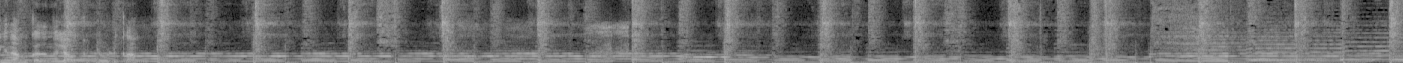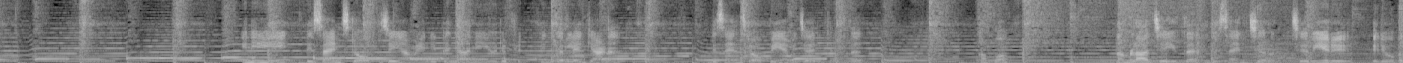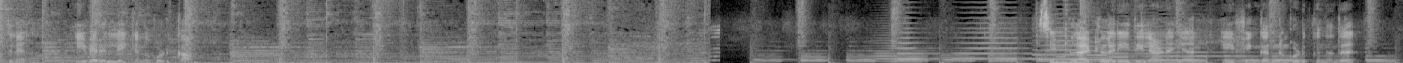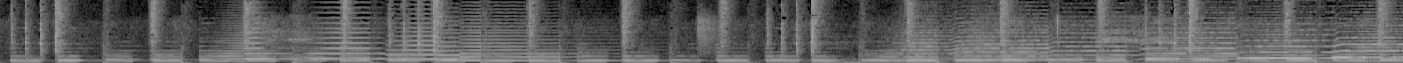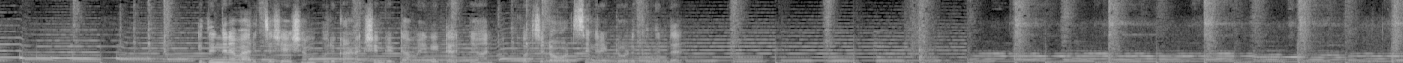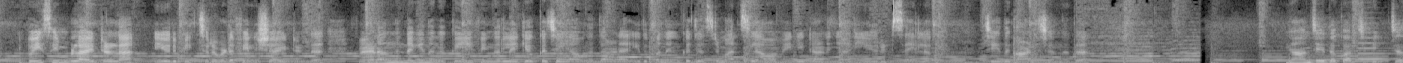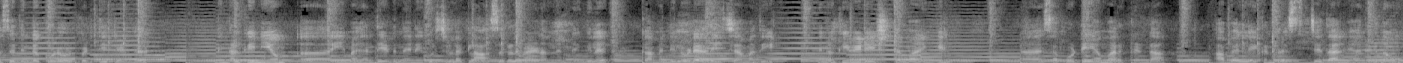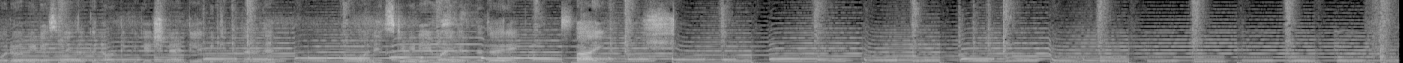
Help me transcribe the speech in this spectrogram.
ഇനി നമുക്കതൊന്ന് ലോക്ക് ഇട്ട് കൊടുക്കാം. ഇനി ഈ ഡിസൈൻ സ്റ്റോപ്പ് ചെയ്യാൻ വേണ്ടിയിട്ട് ഞാൻ ഈ ഒരു ഫിംഗറിലേക്കാണ് ഡിസൈൻ സ്റ്റോപ്പ് ചെയ്യാൻ വിചാരിക്കുന്നത്. അപ്പോൾ നമ്മൾ ആ ചെയ്ത ഡിസൈൻ ചെറു ചെറിയൊരു രൂപത്തിൽ ഈ വിരലിലേക്കൊന്ന് കൊടുക്കാം. സിമ്പിളായിട്ടുള്ള രീതിയിലാണ് ഞാൻ ഈ ഫിംഗറിനും കൊടുക്കുന്നത്. ഇതിങ്ങനെ വരച്ച ശേഷം ഒരു കണക്ഷൻ കിട്ടാൻ വേണ്ടിയിട്ട് ഞാൻ കുറച്ച് ഡോട്ട്സ് ഇങ്ങനെ ഇട്ട് കൊടുക്കുന്നുണ്ട്. ഇപ്പോൾ ഈ സിമ്പിൾ ആയിട്ടുള്ള ഈ ഒരു പിക്ചർ ഇവിടെ ഫിനിഷ് ആയിട്ടുണ്ട്. വേണമെന്നുണ്ടെങ്കിൽ നിങ്ങൾക്ക് ഈ ഫിംഗറിലേക്കൊക്കെ ചെയ്യാവുന്നതാണ്. ഇതിപ്പോൾ നിങ്ങൾക്ക് ജസ്റ്റ് മനസ്സിലാവാൻ വേണ്ടിയിട്ടാണ് ഞാൻ ഈ ഒരു ഡിസൈനിൽ ചെയ്ത് കാണിച്ചു തന്നത്. ഞാൻ ചെയ്ത കുറച്ച് പിക്ചേഴ്സ് ഇതിന്റെ കൂടെ ഉൾപ്പെടുത്തിയിട്ടുണ്ട്. നിങ്ങൾക്ക് ഇനിയും ഈ മെഹന്തി ഇടുന്നതിനെ കുറിച്ചുള്ള ക്ലാസ്സുകൾ വേണമെന്നുണ്ടെങ്കിൽ കമന്റിലൂടെ അറിയിച്ചാൽ മതി. നിങ്ങൾക്ക് ഈ വീഡിയോ ഇഷ്ടമായെങ്കിൽ സപ്പോർട്ട് ചെയ്യാൻ മറക്കണ്ട. ആ ബെല്ലൈക്കൺ പ്രസ് ചെയ്താൽ ഞാനിടുന്ന ഓരോ വീഡിയോസും നിങ്ങൾക്ക് നോട്ടിഫിക്കേഷനായിട്ട് ലഭിക്കുന്നതാണ്. അപ്പോൾ നെക്സ്റ്റ് വീഡിയോയുമായി വരുന്നത് വരെ ബൈ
